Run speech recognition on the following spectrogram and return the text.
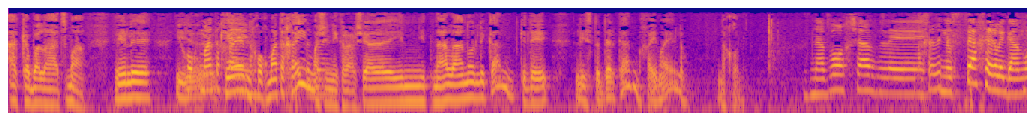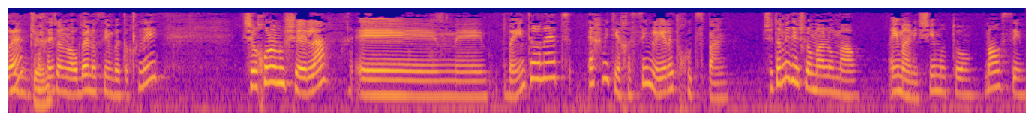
הקבלה עצמה, אלא... חוכמת כן, החיים. חוכמת החיים, מה. שנקרא, שהיא ניתנה לנו לכאן כדי להסתדר כאן בחיים האלו. נכון. אז נעבור עכשיו לנושא אחר לגמרי. כן. יש לנו הרבה נושאים בתוכנית. שלחו לנו שאלה אה, אה, באינטרנט, איך מתייחסים לילד חוצפן, שתמיד יש לו מה לומר? האם מענישים אותו? מה עושים?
